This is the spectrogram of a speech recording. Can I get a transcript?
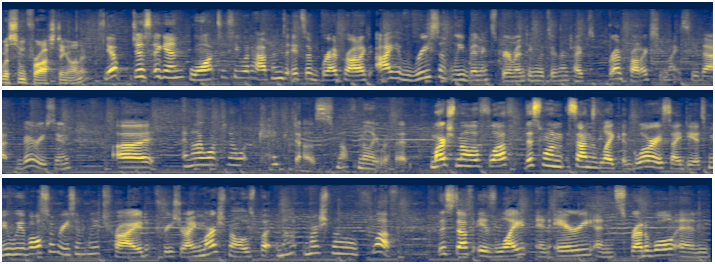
With some frosting on it. Yep, just again, want to see what happens. It's a bread product. I have recently been experimenting with different types of bread products. You might see that very soon. Uh, and I want to know what cake does. Not familiar with it. Marshmallow fluff. This one sounded like a glorious idea to me. We've also recently tried freeze drying marshmallows, but not marshmallow fluff. This stuff is light and airy and spreadable and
